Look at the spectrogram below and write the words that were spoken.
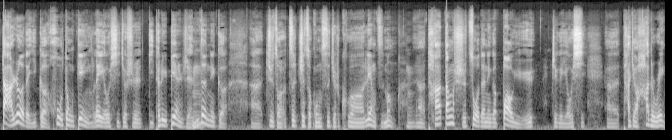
大热的一个互动电影类游戏就是《底特律变人》的那个、呃制作制制作公司，就是呃量子梦，嗯呃，他当时做的那个暴雨这个游戏，呃，它叫 Hard Rain，、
